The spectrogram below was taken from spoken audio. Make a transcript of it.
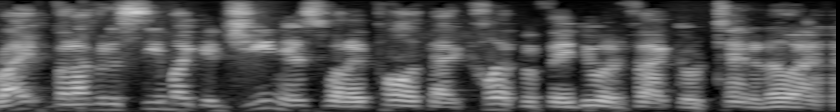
right? But I'm going to seem like a genius when I pull at that clip if they do in fact go ten and zero oh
